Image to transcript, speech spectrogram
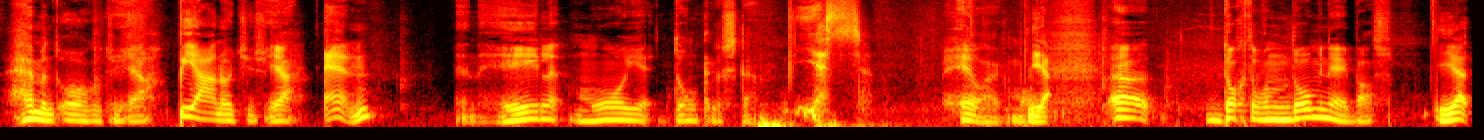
hemmend orgeltjes, Ja. pianootjes. Ja. En, Een hele mooie donkere stem. yes. Heel erg mooi. Ja. Eh, dochter van een dominee, Bas. Ja,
